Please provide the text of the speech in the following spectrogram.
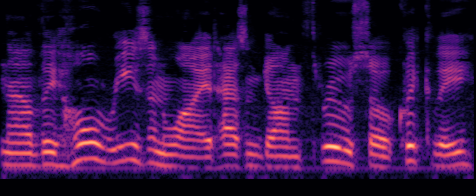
Now, the whole reason why it hasn't gone through so quickly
